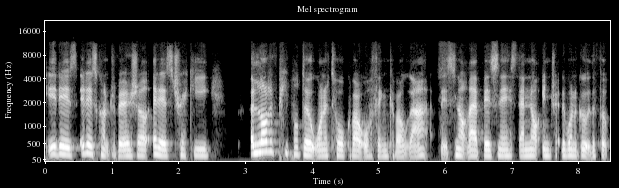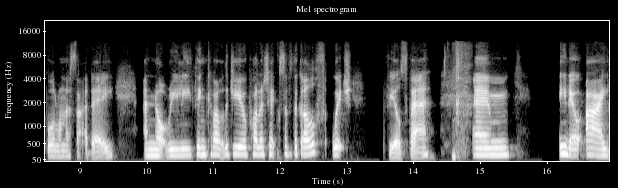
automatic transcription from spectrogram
it is it is controversial it is tricky a lot of people don't want to talk about or think about that. It's not their business. They're not interested they want to go to the football on a saturday and not really think about the geopolitics of the gulf which feels fair. Um you know i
